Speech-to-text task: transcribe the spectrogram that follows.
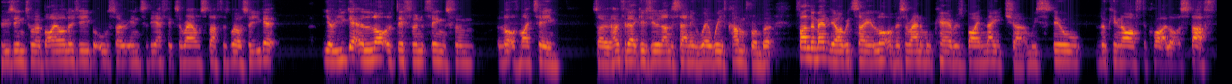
who's into her biology, but also into the ethics around stuff as well. So you get, you know, you get a lot of different things from a lot of my team. So hopefully that gives you an understanding of where we've come from. But fundamentally, I would say a lot of us are animal carers by nature, and we're still looking after quite a lot of stuff.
